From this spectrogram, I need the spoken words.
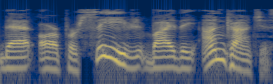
that are perceived by the unconscious.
